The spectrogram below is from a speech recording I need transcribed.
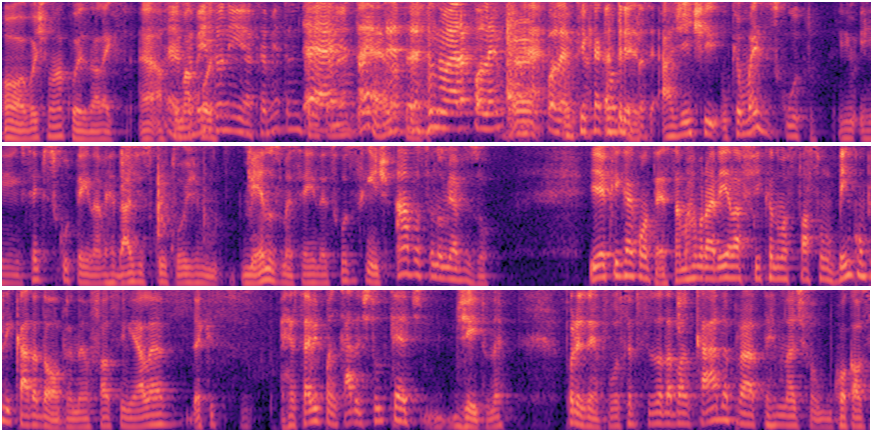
Ó, oh, eu vou te falar uma coisa, Alex. É, assim, é, uma coisa... Entrando em, acabei entrando em treta, é, né? É. Não era polêmica, não era polêmica. O que que acontece? a gente, o que eu mais escuto, e, e, sempre escutei, na verdade escuto hoje menos, mas ainda escuto é o seguinte, ah, você não me avisou. E aí o que que acontece? A marmoraria, ela fica numa situação bem complicada da obra, né? Eu falo assim, ela é que recebe pancada de tudo que é jeito, né? Por exemplo, você precisa da bancada para terminar de colocar os,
